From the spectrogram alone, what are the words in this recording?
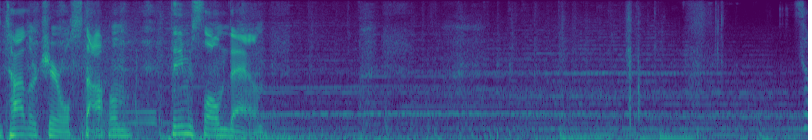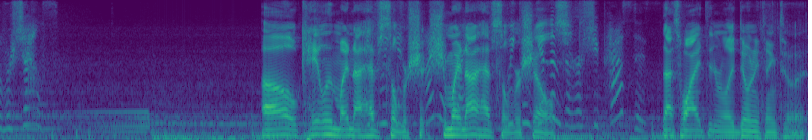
The toddler chair will stop him. Didn't even slow him down. Silver shells. Oh, Kaitlyn might not have silver. Sh- she might not have silver shells. Give them to her. She passes. That's why I didn't really do anything to it.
